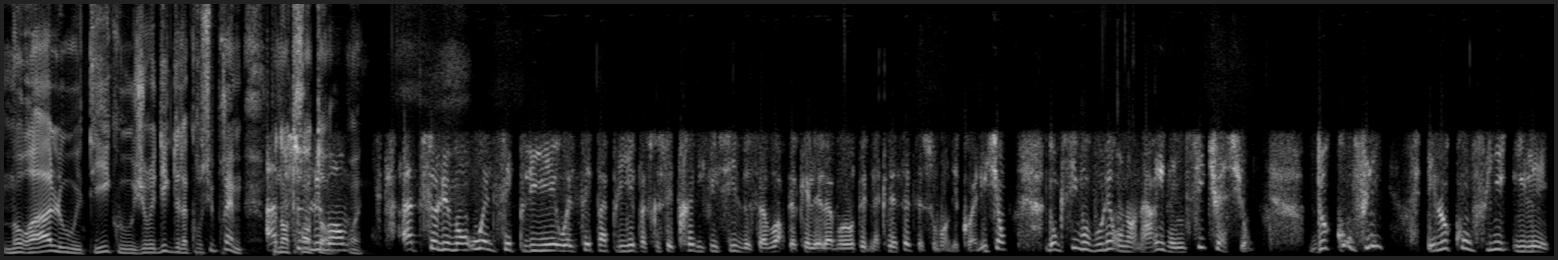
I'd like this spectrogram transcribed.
morales ou éthiques ou juridiques de la Cour suprême pendant 30 ans. Absolument. Où elle s'est pliée, où elle s'est pas pliée, parce que c'est très difficile de savoir quelle est la volonté de la Knesset. C'est souvent des coalitions. Donc, si vous voulez, on en arrive à une situation de conflit et le conflit, il est,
